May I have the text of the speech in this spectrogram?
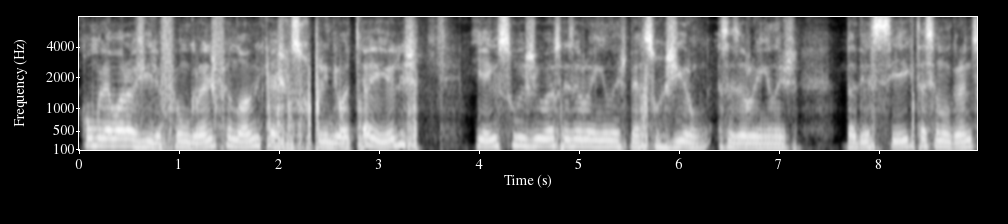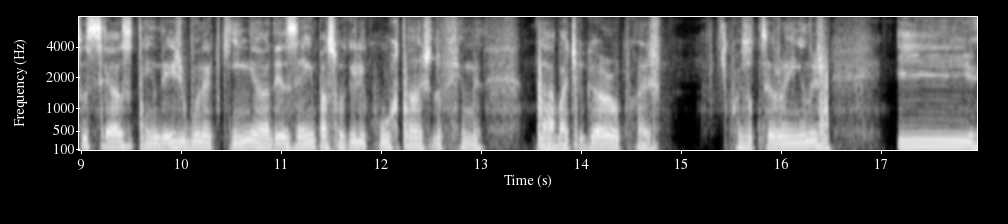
Com Mulher Maravilha foi um grande fenômeno que acho que surpreendeu até eles. E aí surgiu essas heroínas, né? Surgiram essas heroínas da DC que está sendo um grande sucesso. Tem desde bonequinha, a desenho, passou aquele curta antes do filme da Batgirl com as, com as outras heroínas. E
